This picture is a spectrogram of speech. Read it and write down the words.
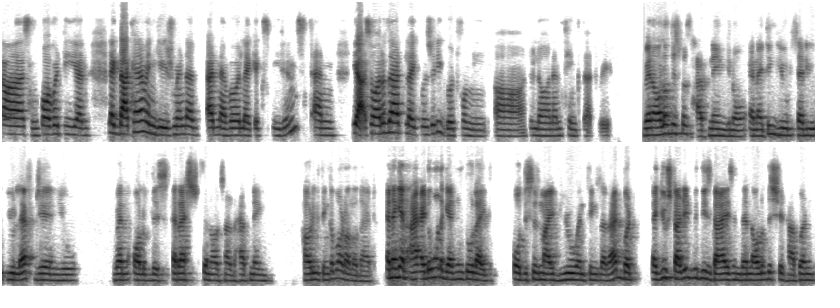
caste and poverty and like that kind of engagement I'd, I'd never like experienced. And yeah, so all of that like was really good for me uh, to learn and think that way. When all of this was happening, you know, and I think you said you you left JNU when all of this arrests and all started happening. How do you think about all of that? And again, I, I don't want to get into like, oh, this is my view and things like that, but like you studied with these guys and then all of this shit happened.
